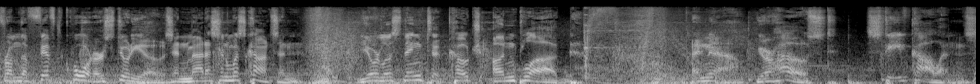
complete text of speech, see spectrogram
From the fifth quarter studios in Madison, Wisconsin, you're listening to Coach Unplugged. And now, your host, Steve Collins.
